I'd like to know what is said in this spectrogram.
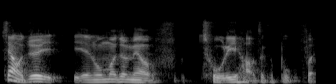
像我觉得《阎罗梦》就没有处理好这个部分，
